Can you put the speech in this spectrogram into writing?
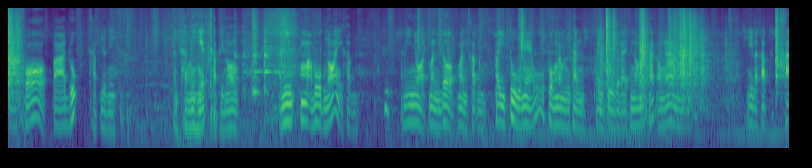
ปลาคอปลาดุกครับอยู่นี่อันทางนี้เฮ็ดครับพี่น้อง อันนี้หมาโบบน้อยครับ อันนี้ยอดมันดอกมันครับนี่ไผ่ตู้แน่โอ้พงนำนี่ท่านไผ่ตู้ก็ได้พี่น้องฮักเอาง่ามมั นนี่แหละครับข้า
